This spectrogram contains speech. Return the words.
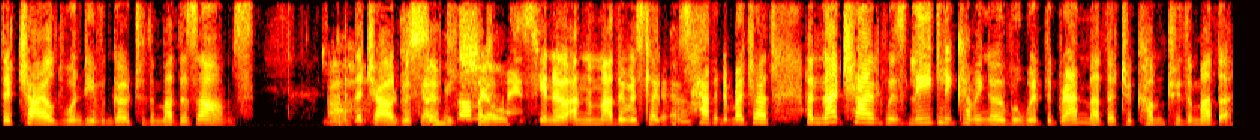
The child wouldn't even go to the mother's arms. Oh, the child was so traumatized you know and the mother was like yeah. what's happened to my child? And that child was legally coming over with the grandmother to come to the mother.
